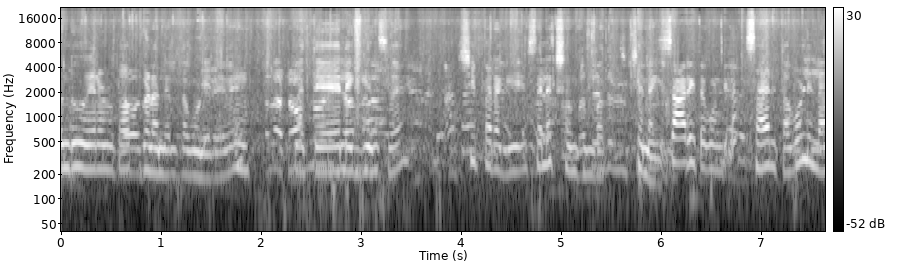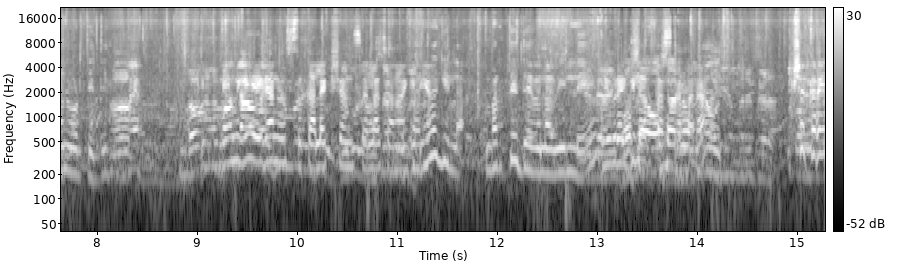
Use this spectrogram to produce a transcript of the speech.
ಒಂದು ಎರಡು ಟಾಪ್ಗಳನ್ನೆಲ್ಲ ತಗೊಂಡಿದ್ದೇವೆ. ಮತ್ತು ಲೆಗ್ಗಿನ್ಸ್ ಚೀಪರಾಗಿ ಸೆಲೆಕ್ಷನ್ ತುಂಬಾ ಚೆನ್ನಾಗಿದೆ. ಸಾರಿ ತಗೊಂಡಿಲ್ಲ? ಸ್ಯಾರಿ ತಗೊಳ್ಳಿಲ್ಲ ನೋಡ್ತಿದ್ದೆ. ನಿಮಗೆ ಹೇಗೆ ಅನ್ನಿಸ್ತು ಕಲೆಕ್ಷನ್ಸ್ ಎಲ್ಲ ಚೆನ್ನಾಗಿದೆ ಪರವಾಗಿಲ್ಲ. ಬರ್ತಿದ್ದೇವೆ ನಾವು ಇಲ್ಲಿ. ವೀಕ್ಷಕರೇ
